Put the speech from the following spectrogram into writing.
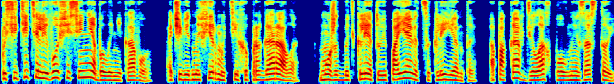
Посетителей в офисе не было никого. Очевидно, фирма тихо прогорала. Может быть, к лету и появятся клиенты, а пока в делах полный застой.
